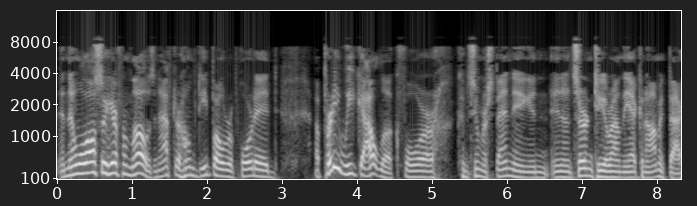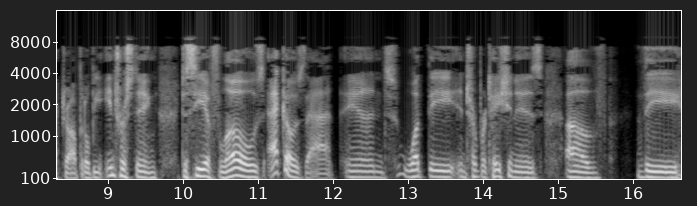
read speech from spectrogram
And then we'll also hear from Lowe's and after Home Depot reported a pretty weak outlook for consumer spending and, and, uncertainty around the economic backdrop. It'll be interesting to see if Lowe's echoes that and what the interpretation is of the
